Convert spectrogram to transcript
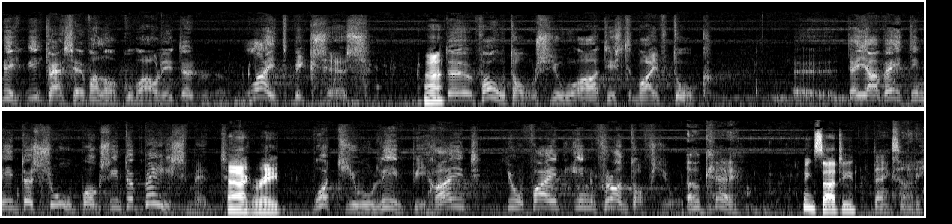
mi- Mikä se valokuva oli? The light pictures. Huh? The photos you artist wife took. Uh, they are waiting in the shoebox in the basement. Ah, great. What you leave behind, you find in front of you. Okay. Thanks, Ahti. Thanks, Ahti.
